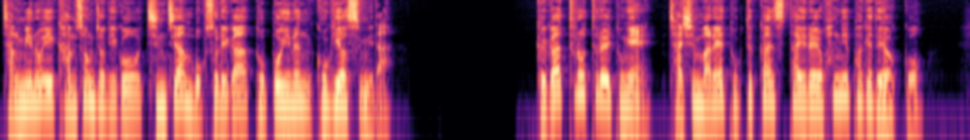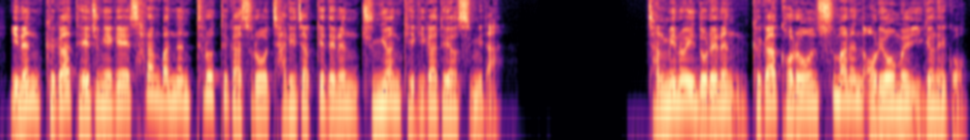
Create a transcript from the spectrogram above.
장민호의 감성적이고 진지한 목소리가 돋보이는 곡이었습니다. 그가 트로트를 통해 자신만의 독특한 스타일을 확립하게 되었고, 이는 그가 대중에게 사랑받는 트로트 가수로 자리 잡게 되는 중요한 계기가 되었습니다. 장민호의 노래는 그가 걸어온 수많은 어려움을 이겨내고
